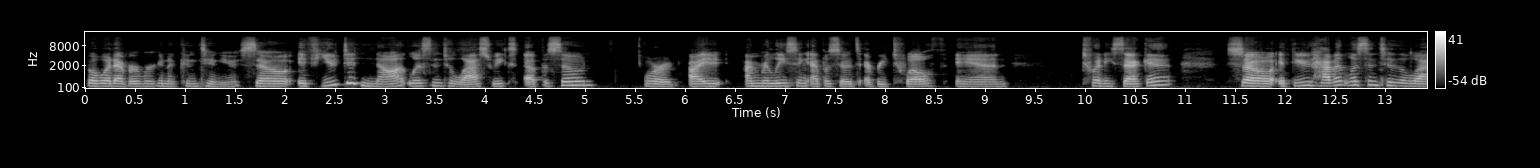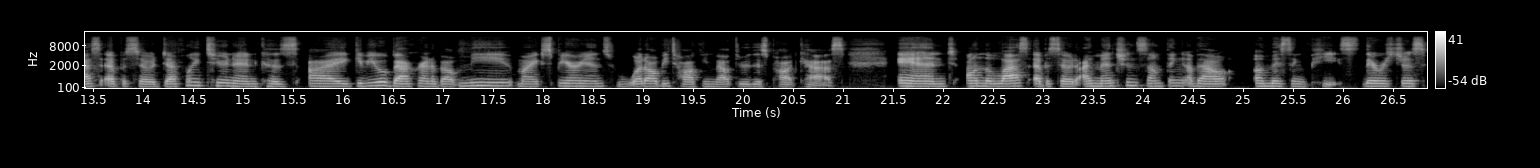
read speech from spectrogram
But whatever, we're going to continue. So, if you did not listen to last week's episode, or I I'm releasing episodes every 12th and 22nd. So, if you haven't listened to the last episode, definitely tune in cuz I give you a background about me, my experience, what I'll be talking about through this podcast. And on the last episode, I mentioned something about a missing piece. There was just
